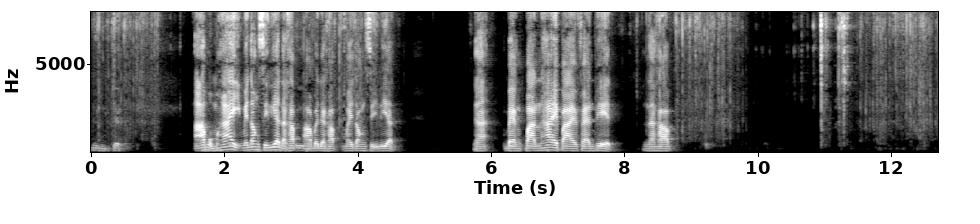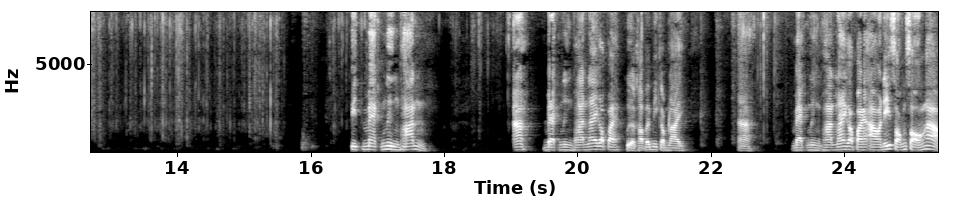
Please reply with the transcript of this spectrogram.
หนึ่งเจ็ดอ่าผมให้ไม่ต้องซีเรียสนะครับ เอาไปเลยครับ ไม่ต้องซีเรียสนะแบ่งปันให้ไปแฟนเพจนะครับ ปิดแม็กหนึ่งพันอะแม็กหนึ่งพันให้เข้าไปเผื่อเขาไม่มีกำไร อะ แม็กหนึ่งพันให้เข้าไป เอาอันนี้สองสองอ้าว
